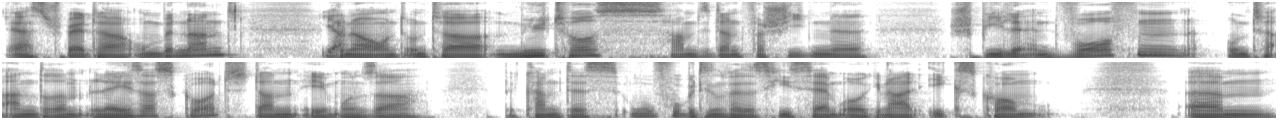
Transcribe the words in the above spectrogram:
Erst später umbenannt. Ja. Genau, und unter Mythos haben sie dann verschiedene Spiele entworfen, unter anderem Laser Squad, dann eben unser bekanntes UFO, beziehungsweise es hieß ja im Original XCOM. Ähm,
